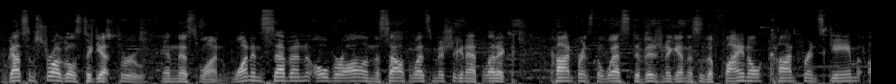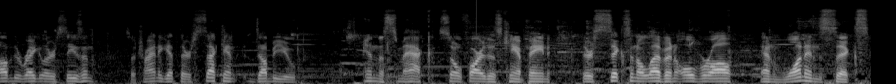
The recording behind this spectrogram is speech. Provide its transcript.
We've got some struggles to get through in this one. One and seven overall in the Southwest Michigan Athletic Conference, the West Division. Again, this is the final conference game of the regular season. So trying to get their second W in the SMAC so far this campaign. They're six and eleven overall and one and six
